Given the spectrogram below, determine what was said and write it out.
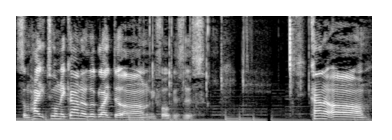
some height to them. They kind of look like the um. Let me focus this. Kind of um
